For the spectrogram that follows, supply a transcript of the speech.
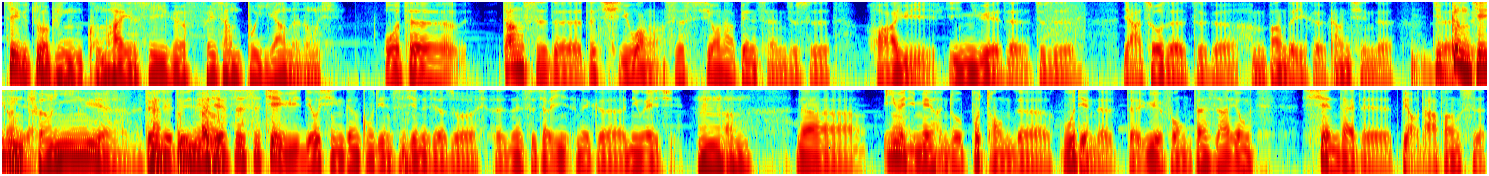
这个作品恐怕也是一个非常不一样的东西。我的当时的的期望啊，是希望它变成就是华语音乐的，就是亚洲的这个很棒的一个钢琴的，就更接近纯音乐了。对对对，而且这是介于流行跟古典之间的，叫做呃，那时候叫音那个 New Age。嗯啊，那音乐里面有很多不同的古典的的乐风，但是他用现代的表达方式。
